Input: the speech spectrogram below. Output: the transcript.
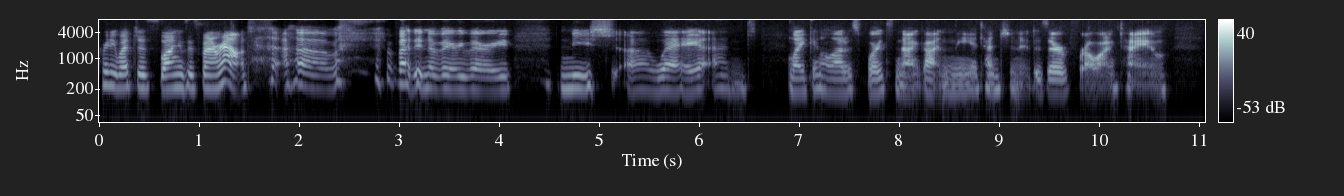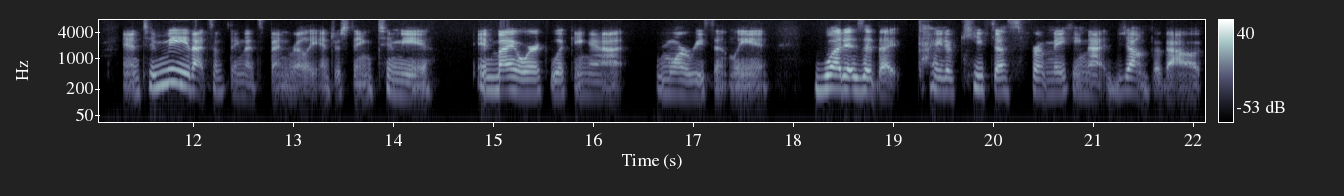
pretty much as long as it's been around um, but in a very very niche uh, way. And like in a lot of sports not gotten the attention it deserved for a long time and to me, that's something that's been really interesting to me in my work looking at more recently. What is it that kind of keeps us from making that jump about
